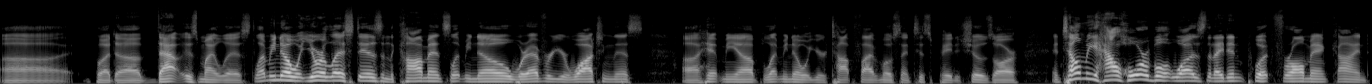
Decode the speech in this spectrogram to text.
Uh, but uh, that is my list. Let me know what your list is in the comments. Let me know wherever you're watching this. Uh, hit me up. Let me know what your top five most anticipated shows are. And tell me how horrible it was that I didn't put For All Mankind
